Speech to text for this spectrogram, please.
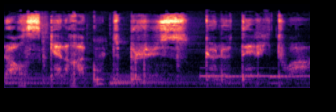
lorsqu'elle raconte plus que le territoire.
